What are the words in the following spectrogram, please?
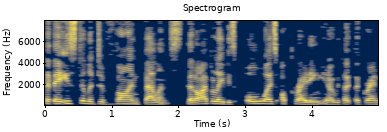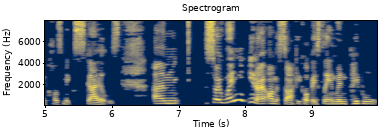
that there is still a divine balance that I believe is always operating, you know, with the, the grand cosmic scales. Um, so when, you know, I'm a psychic, obviously, and when people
